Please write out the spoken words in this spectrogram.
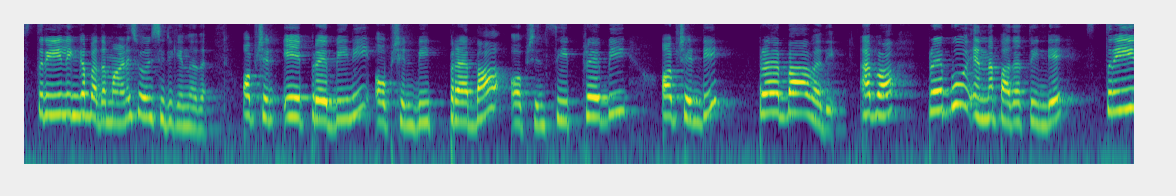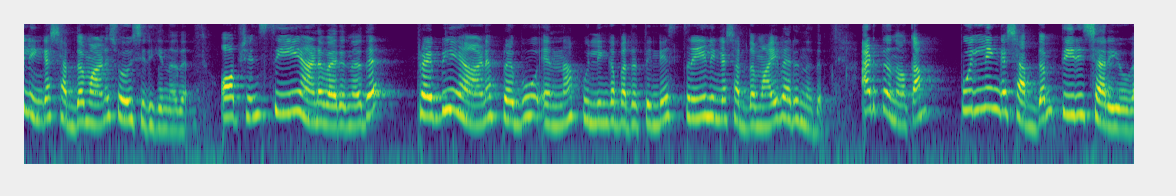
സ്ത്രീലിംഗ പദമാണ് ചോദിച്ചിരിക്കുന്നത്. ഓപ്ഷൻ എ പ്രഭിനി ഓപ്ഷൻ ബി പ്രഭ ഓപ്ഷൻ സി പ്രഭി ഓപ്ഷൻ ഡി പ്രഭാവതി. അപ്പോൾ പ്രഭു എന്ന പദത്തിന്റെ സ്ത്രീലിംഗ ശബ്ദമാണ് ചോദിച്ചിരിക്കുന്നത്. ഓപ്ഷൻ സി ആണ് വരുന്നത്. പ്രഭിയാണ് പ്രഭു എന്ന പുല്ലിംഗ പദത്തിന്റെ സ്ത്രീലിംഗ ശബ്ദമായി വരുന്നത്. അടുത്ത നോക്കാം. പുല്ലിംഗ ശബ്ദം തിരിച്ചറിയുക.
